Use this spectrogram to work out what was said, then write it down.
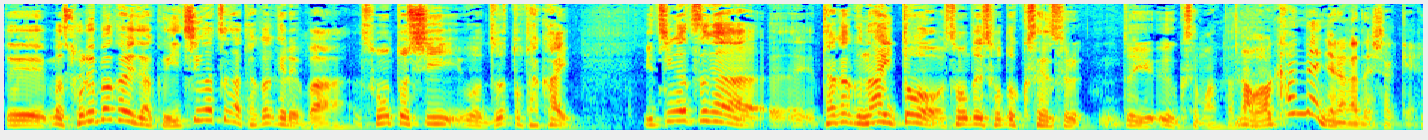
で、まあ、そればかりじゃなく、1月が高ければ、その年をずっと高い。1月が高くないと、その時相当苦戦するという癖もあったあ、わかんないんじゃなかったでしたっけ？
